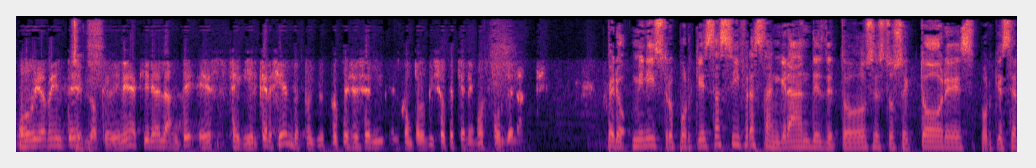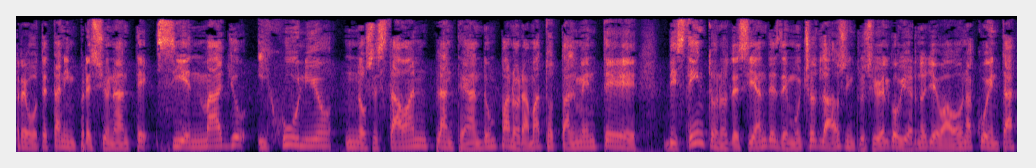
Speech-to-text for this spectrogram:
Obviamente Sí. lo que viene de aquí en adelante es seguir creciendo, pues yo creo que ese es el, el compromiso que tenemos por delante. Pero, ministro, ¿por qué estas cifras tan grandes de todos estos sectores? ¿Por qué este rebote tan impresionante? Si en mayo y junio nos estaban planteando un panorama totalmente distinto, nos decían desde muchos lados, inclusive el gobierno llevaba una cuenta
